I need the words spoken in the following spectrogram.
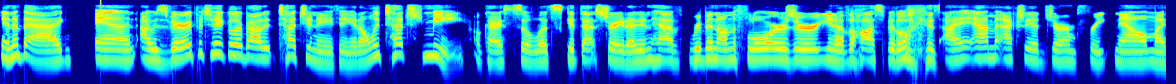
in a bag and I was very particular about it touching anything. It only touched me. Okay. So let's get that straight. I didn't have ribbon on the floors or, you know, the hospital because I am actually a germ freak now. My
